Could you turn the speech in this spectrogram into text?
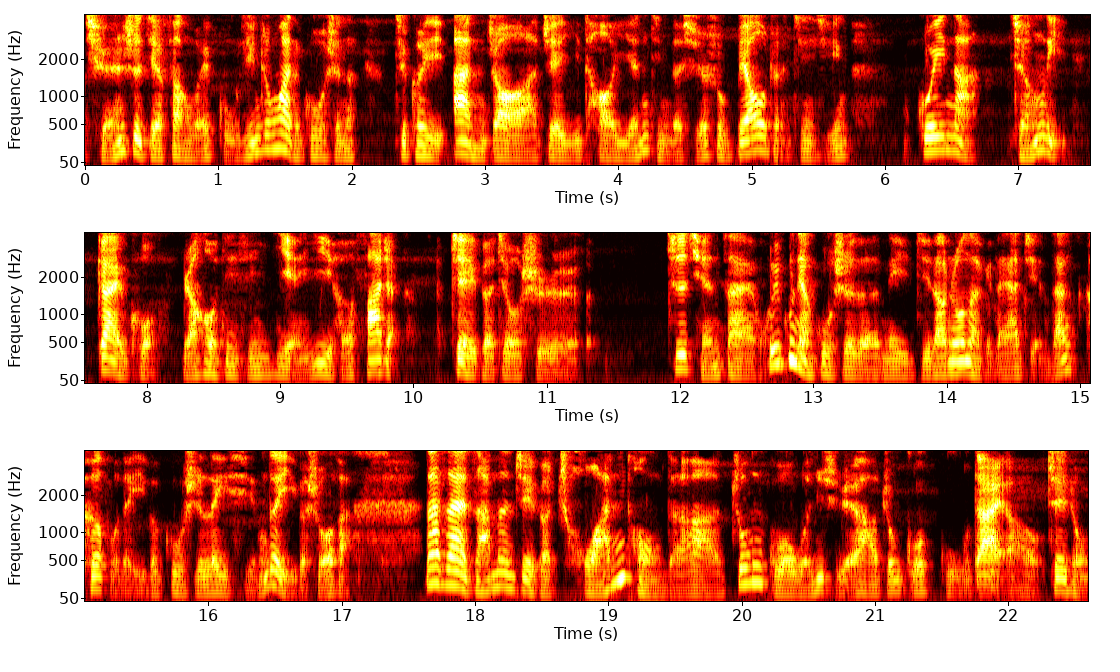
全世界范围古今中外的故事呢，就可以按照啊这一套严谨的学术标准进行归纳、整理、概括，然后进行演绎和发展。这个就是之前在灰姑娘故事的那一集当中呢，给大家简单科普的一个故事类型的一个说法。那在咱们这个传统的啊中国文学啊中国古代啊这种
